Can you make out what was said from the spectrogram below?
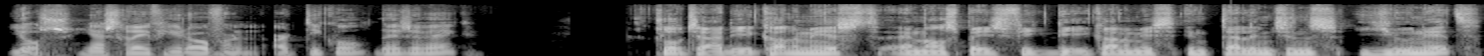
Jos, jij schreef hierover een artikel deze week. Klopt ja, The Economist en dan specifiek de Economist Intelligence Unit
